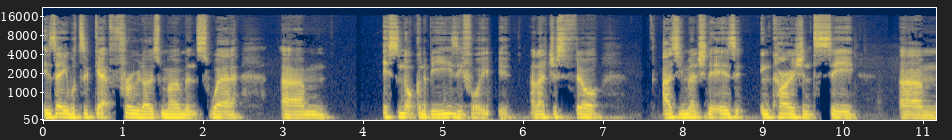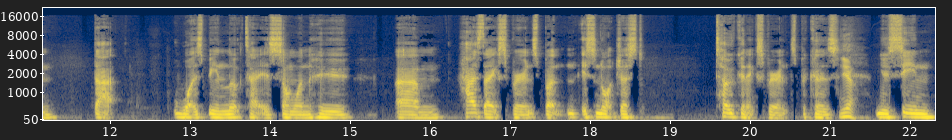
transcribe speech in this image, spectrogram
is able to get through those moments where um, it's not going to be easy for you. And I just feel, as you mentioned, it is encouraging to see um, that what is being looked at is someone who um, has that experience, but it's not just token experience because yeah. you've seen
